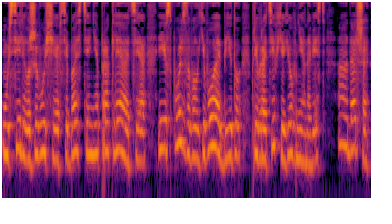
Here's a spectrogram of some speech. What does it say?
усилил живущее в Себастьяне проклятие и использовал его обиду, превратив ее в ненависть. А дальше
